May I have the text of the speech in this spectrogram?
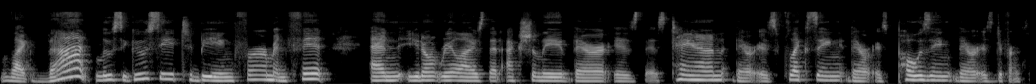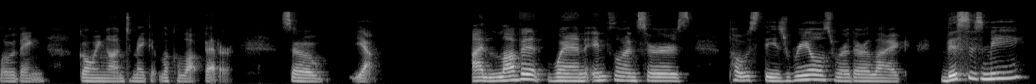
like that loosey goosey to being firm and fit. And you don't realize that actually there is this tan, there is flexing, there is posing, there is different clothing going on to make it look a lot better. So, yeah, I love it when influencers post these reels where they're like, this is me,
